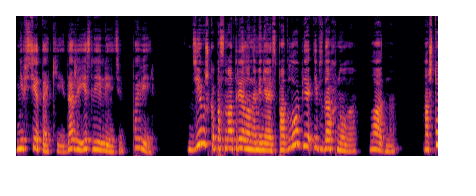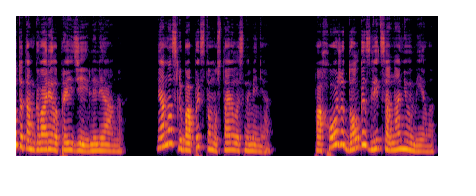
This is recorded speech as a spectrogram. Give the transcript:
не все такие, даже если и леди, поверь. Девушка посмотрела на меня из-под лобья и вздохнула. Ладно, а что ты там говорила про идею, Лилиана? И она с любопытством уставилась на меня. Похоже, долго злиться она не умела.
